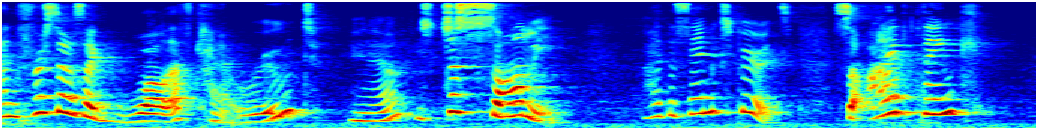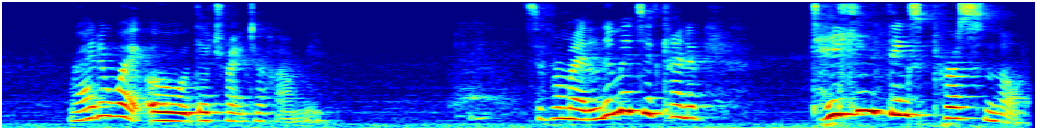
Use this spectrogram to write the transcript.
And first I was like, whoa, that's kind of rude, you know? He just saw me. I had the same experience. So I think right away, oh, they're trying to harm me. So for my limited kind of taking things personal,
